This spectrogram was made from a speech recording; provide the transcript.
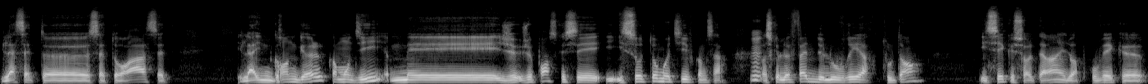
il a cette, euh, cette aura, cette, il a une grande gueule, comme on dit, mais je, je pense que c'est, il s'automotive comme ça. Mm. Parce que le fait de l'ouvrir tout le temps, il sait que sur le terrain, il doit prouver que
